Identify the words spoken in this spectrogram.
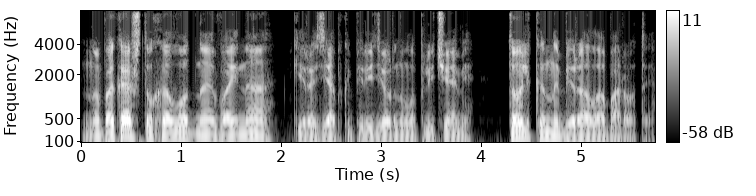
Но пока что холодная война Кира зябко передернула плечами. Только набирала обороты.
